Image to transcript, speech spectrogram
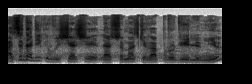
Ah, C'est-à-dire que vous cherchez la semence qui va produire le mieux,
